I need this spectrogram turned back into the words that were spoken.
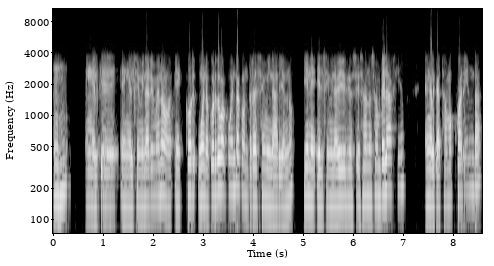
Uh -huh. En el que en el seminario menor, eh, bueno, Córdoba cuenta con tres seminarios, ¿no? Tiene el seminario diocesano San Pelagio, en el que estamos 40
